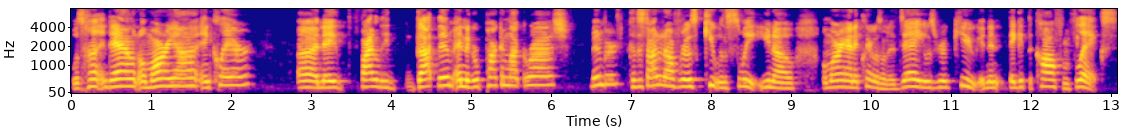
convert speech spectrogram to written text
was hunting down Omarion and Claire. Uh, and they finally got them in the parking lot garage. Remember? Because it started off real cute and sweet. You know, Omarion and Claire was on a date. It was real cute. And then they get the call from Flex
